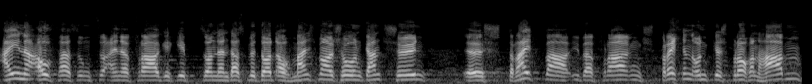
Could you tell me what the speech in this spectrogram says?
eine Auffassung zu einer Frage gibt, sondern dass wir dort auch manchmal schon ganz schön äh, streitbar über Fragen sprechen und gesprochen haben.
